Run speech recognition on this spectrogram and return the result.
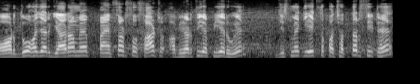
और 2011 में पैंसठ सौ साठ अभ्यर्थी अपियर हुए, जिसमें कि 175 सीट है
